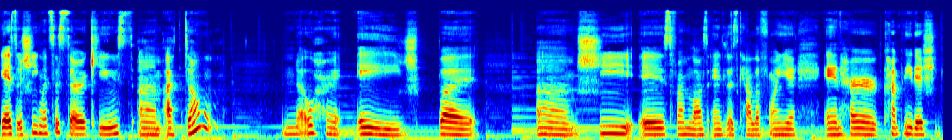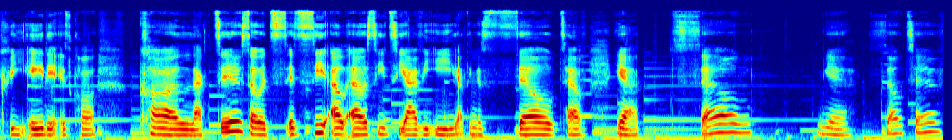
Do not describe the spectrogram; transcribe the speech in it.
yeah, so she went to Syracuse. Um, I don't know her age, but um, she is from Los Angeles, California, and her company that she created is called Collective. So it's it's C L L C T I V E. I think it's Cell Tev. Yeah, Cell. Yeah, Celtiv.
